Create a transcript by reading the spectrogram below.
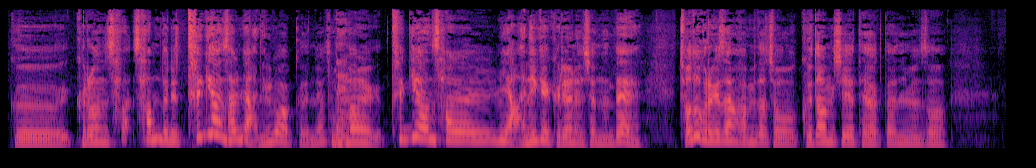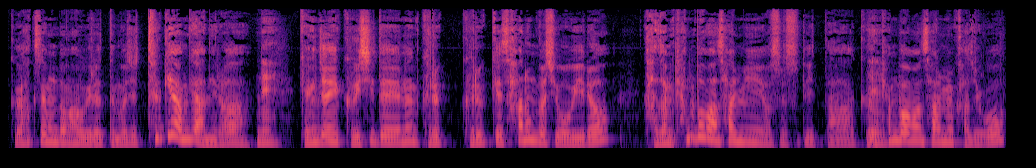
그 그런 사, 삶들이 특이한 삶이 아닌 것 같거든요. 정말 특이한 삶이 아니게 그려내셨는데 저도 그렇게 생각합니다. 저 그 당시에 대학 다니면서 그 학생 운동하고 이랬던 것이 특이한 게 아니라 네. 굉장히 그 시대에는 그르, 그렇게 사는 것이 오히려 가장 평범한 삶이었을 수도 있다. 그 네. 평범한 삶을 가지고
